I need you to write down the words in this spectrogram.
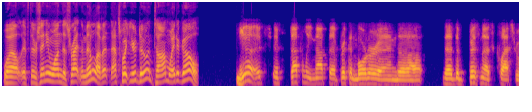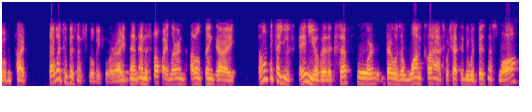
Well, if there's anyone that's right in the middle of it, that's what you're doing, Tom. Way to go! Yeah, it's it's definitely not the brick and mortar and uh, the the business classroom type. I went to business school before, right? And and the stuff I learned, I don't think I I don't think I used any of it except for there was a one class which had to do with business law,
